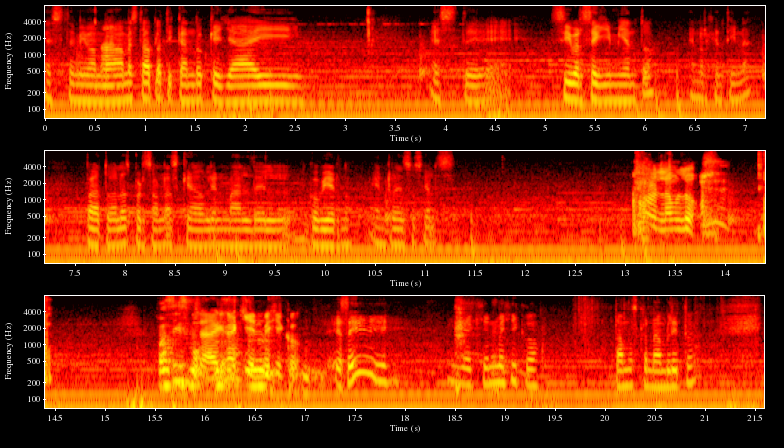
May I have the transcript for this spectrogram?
Este, mi mamá Ah. me estaba platicando que ya hay. Este. Ciberseguimiento en Argentina. Para todas las personas que hablen mal del gobierno en redes sociales. El AMLO. Fascismo. O sea, aquí en México. Eh, Sí, y aquí en México estamos con Amblito.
